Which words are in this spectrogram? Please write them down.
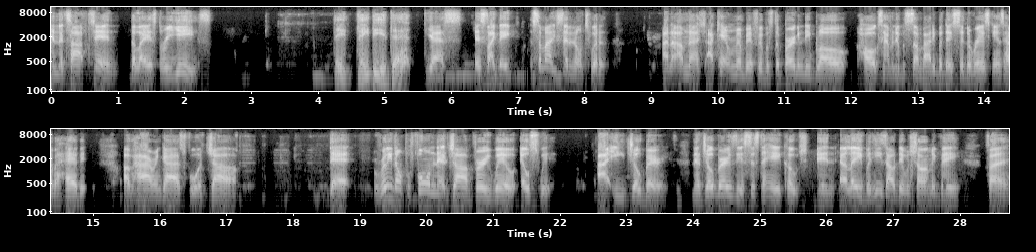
in the top 10 the last three years? They they did that. Yes. It's like they somebody said it on Twitter. And I'm not I can't remember if it was the Burgundy blog, Hogs Haven it was somebody, but they said the Redskins have a habit of hiring guys for a job that really don't perform that job very well elsewhere, i.e., Joe Barry. Now, Joe Barry's the assistant head coach in LA, but he's out there with Sean McVay. Fine.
